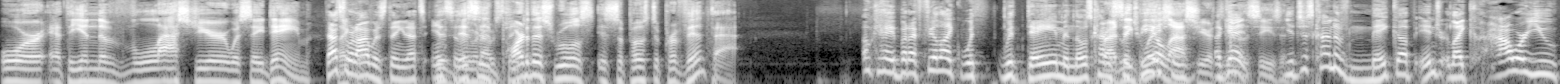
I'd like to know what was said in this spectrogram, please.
or at the end of last year with say Dame. That's Like, what I was thinking. That's th- instantly This is part of this rule is, is supposed to prevent that. Okay, but I feel like with with Dame and those kind Bradley of Beal situations, last year at the end of again, the season. you just kind of make up injury. Like, how are you?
